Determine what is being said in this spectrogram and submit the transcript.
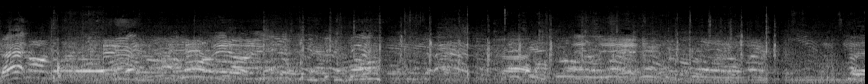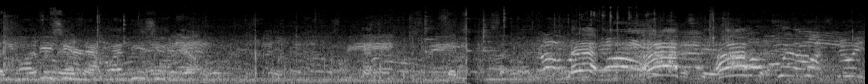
Bat. Be a now. Be a now. Up, up, up. Come on, Stewie.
